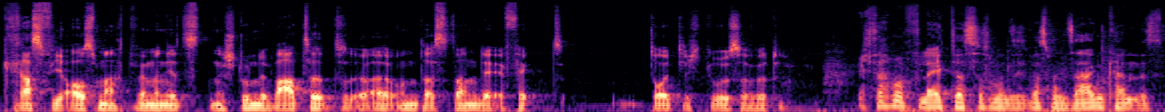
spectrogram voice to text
krass viel ausmacht, wenn man jetzt eine Stunde wartet äh, und dass dann der Effekt deutlich größer wird. Ich sag mal, vielleicht, dass das, was man, was man sagen kann, ist,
